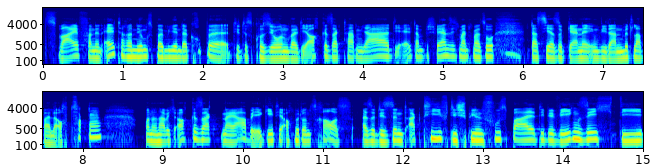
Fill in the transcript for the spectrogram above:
zwei von den älteren Jungs bei mir in der Gruppe die Diskussion, weil die auch gesagt haben, ja, die Eltern beschweren sich manchmal so, dass sie ja so gerne irgendwie dann mittlerweile auch zocken. Und dann habe ich auch gesagt, naja, aber ihr geht ja auch mit uns raus. Also die sind aktiv, die spielen Fußball, die bewegen sich, die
